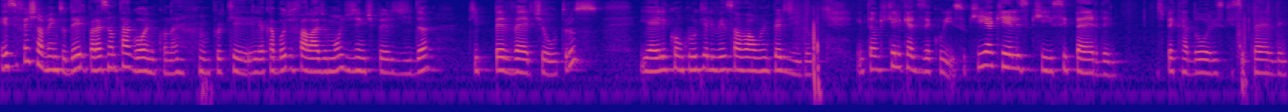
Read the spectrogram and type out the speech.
Esse fechamento dele parece antagônico, né? Porque ele acabou de falar de um monte de gente perdida que perverte outros, e aí ele conclui que ele veio salvar o homem perdido. Então, o que, que ele quer dizer com isso? Que aqueles que se perdem, os pecadores que se perdem,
